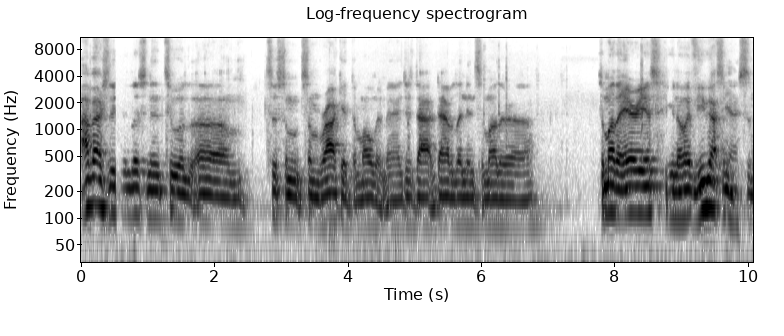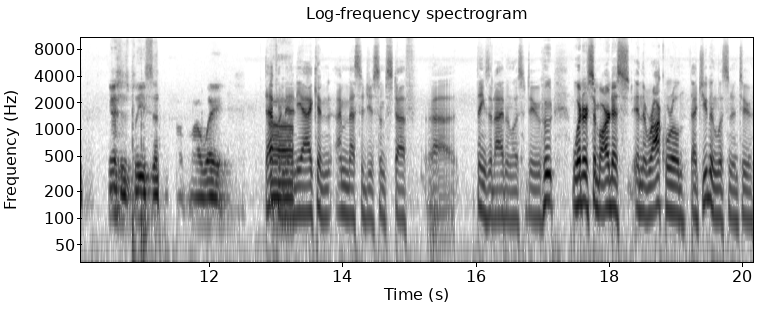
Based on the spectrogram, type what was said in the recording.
I've actually been listening to a, um to some some rock at the moment, man. Just dabbling in some other uh some other areas. You know, if you got some yeah. some suggestions, please send them my way. Definitely, uh, man. Yeah, I can. I message you some stuff, uh, things that I've been listening to. Who? What are some artists in the rock world that you've been listening to?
